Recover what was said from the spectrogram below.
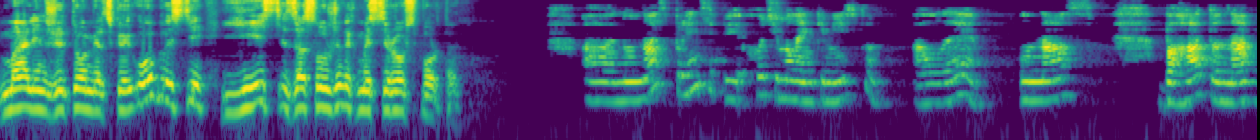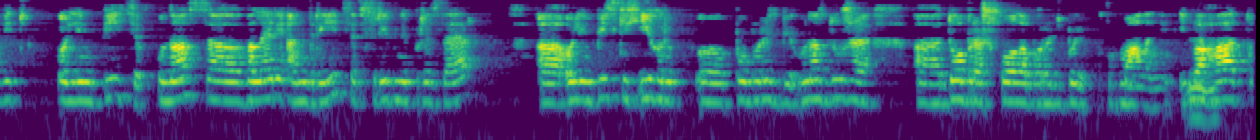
Малин Житомирской области есть заслуженных мастеров спорта? А, ну, у нас, в принципі, хоч і маленьке місто, але у нас багато навіть олімпійців. У нас Валерій Андрійцев, срібний призер Олімпійських ігор е, по боротьбі. У нас дуже добра школа боротьби в Малині. І багато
